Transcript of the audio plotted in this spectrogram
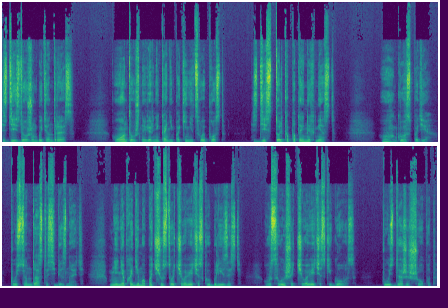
Здесь должен быть Андрес. Он-то уж наверняка не покинет свой пост. Здесь столько потайных мест. О, Господи, пусть он даст о себе знать. Мне необходимо почувствовать человеческую близость, услышать человеческий голос, пусть даже шепот.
